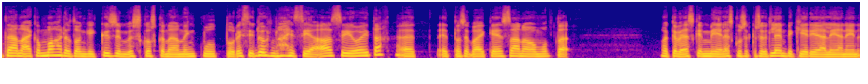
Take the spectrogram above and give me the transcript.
Tämä on aika mahdotonkin kysymys, koska nämä on niin kulttuurisidonnaisia asioita, että et tosi vaikea sanoa, mutta vaikka äsken mielessä, kun sä kysyit lempikirjailija, niin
